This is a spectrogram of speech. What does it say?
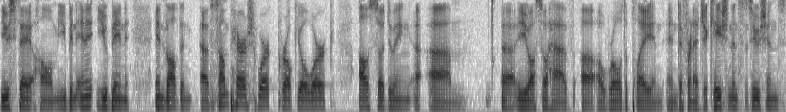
you stay at home, you've been in it, you've been involved in uh, some parish work, parochial work, also doing uh, um, uh, you also have uh, a role to play in, in different education institutions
